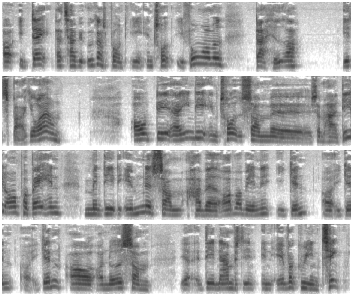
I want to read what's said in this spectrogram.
Og i dag, der tager vi udgangspunkt i en tråd i forumet, der hedder Et spark i røven. Og det er egentlig en tråd, som, øh, som har en del over på bagen, men det er et emne, som har været op og vende igen og igen og igen, og, og noget, som ja, det er nærmest en, en evergreen ting.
